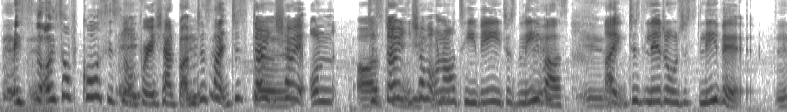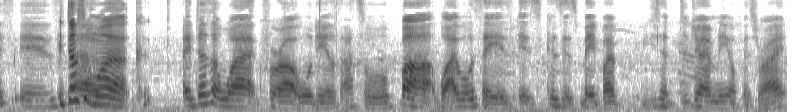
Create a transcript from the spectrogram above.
this It's not. It's of course it's not a British ad, but I'm just like, just don't so show it on. Just don't show it on our TV. Just leave This us. Like just little. Just leave it. This is. It doesn't um, work. It doesn't work for our audience at all. But what I will say is, it's because it's made by you said the Germany office, right?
